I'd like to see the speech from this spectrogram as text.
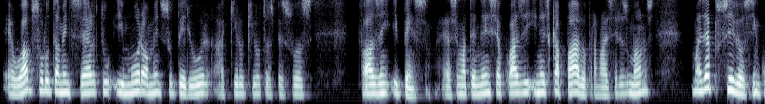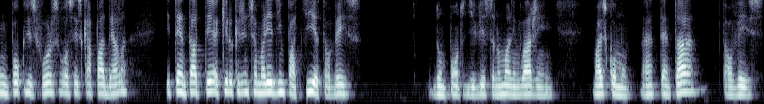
é o absolutamente certo e moralmente superior àquilo que outras pessoas fazem e pensam. Essa é uma tendência quase inescapável para nós seres humanos, mas é possível, sim, com um pouco de esforço, você escapar dela e tentar ter aquilo que a gente chamaria de empatia, talvez, de um ponto de vista numa linguagem mais comum. Né? Tentar, talvez,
